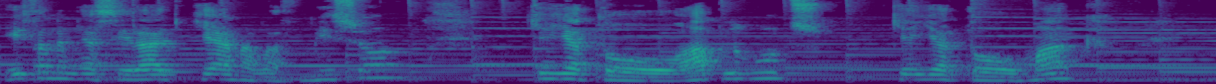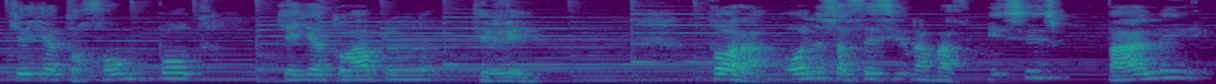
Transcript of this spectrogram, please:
ήρθαν μια σειρά και αναβαθμίσεων και για το Apple Watch και για το Mac και για το HomePod και για το Apple TV. Τώρα, όλες αυτές οι αναβαθμίσεις πάλι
